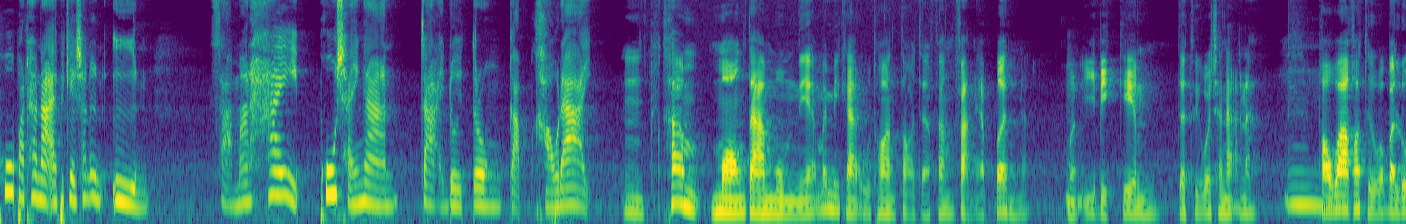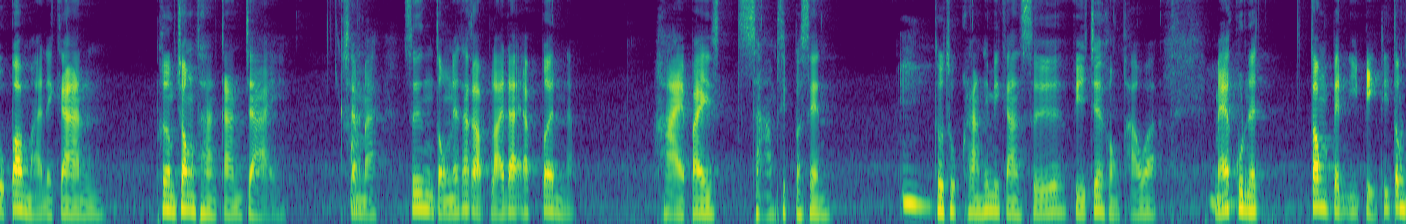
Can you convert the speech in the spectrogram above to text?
ผู้พัฒนาแอปพลิเคชันอื่น ๆ สามารถให้ผู้ใช้งานจ่ายโดยตรงกับเขาได้อืมถ้ามองตามมุมเนี้ยไม่มีการอุทธรณ์ต่อจากฝั่งฝั่ง Apple นะเหมือน Epic Game จะถือว่าชนะนะอืมเพราะว่าเขาถือว่าบรรลุเป้าหมายในการเพิ่มช่องทางการจ่ายค่ะใช่ไหม ซึ่งตรงเนี้ยเท่ากับรายได้ Apple นะหายไป 30%อืมทุกๆ ครั้งที่มีการซื้อ feature ของเขาอะแม้คุณจะต้องเป็น Epic ที่ต้อง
